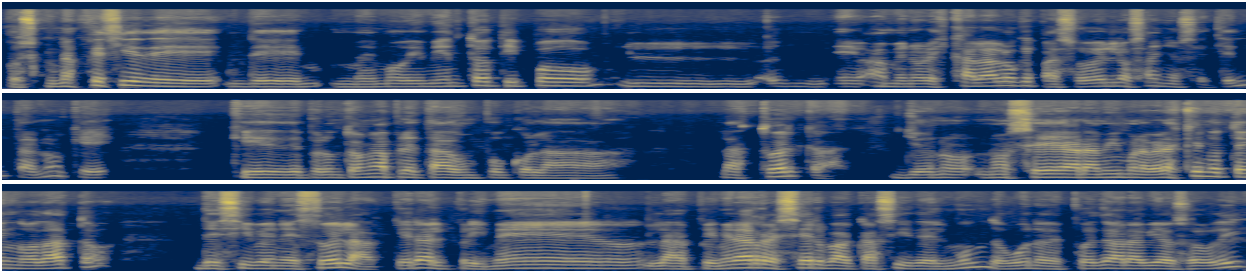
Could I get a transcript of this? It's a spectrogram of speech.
pues una especie de, de, movimiento tipo a menor escala lo que pasó en los años 70, ¿no? Que, que de pronto han apretado un poco las tuercas. Yo no, no, sé ahora mismo, la verdad es que no tengo datos de si Venezuela, que era el primer, la primera reserva casi del mundo, bueno, después de Arabia Saudí,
